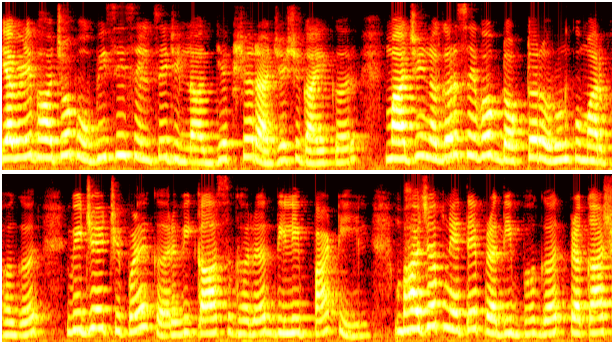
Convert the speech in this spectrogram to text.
यावेळी भाजप ओबीसी सेलचे जिल्हाध्यक्ष राजेश गायकर माजी नगरसेवक डॉक्टर अरुणकुमार भगत विजय चिपळेकर विकास घरत दिलीप पाटील भाजप भाजप नेते प्रदीप भगत प्रकाश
